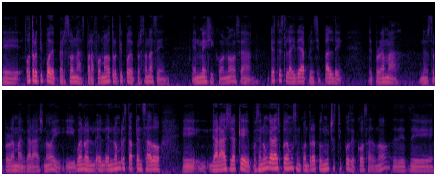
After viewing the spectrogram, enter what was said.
eh, otro tipo de personas, para formar otro tipo de personas en, en México, ¿no? O sea, esta es la idea principal de, del programa, nuestro programa El Garage, ¿no? Y, y bueno, el, el- nombre está pensado eh, Garage, ya que pues en un garage podemos encontrar pues muchos tipos de cosas, ¿no? Desde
